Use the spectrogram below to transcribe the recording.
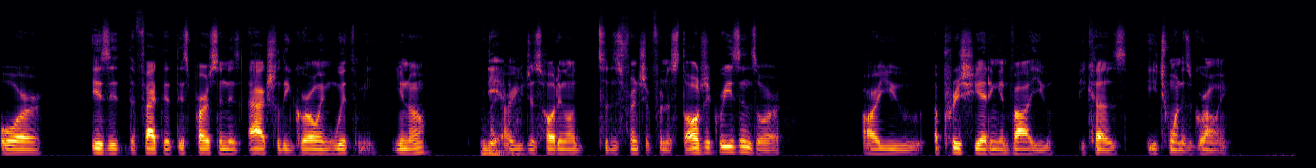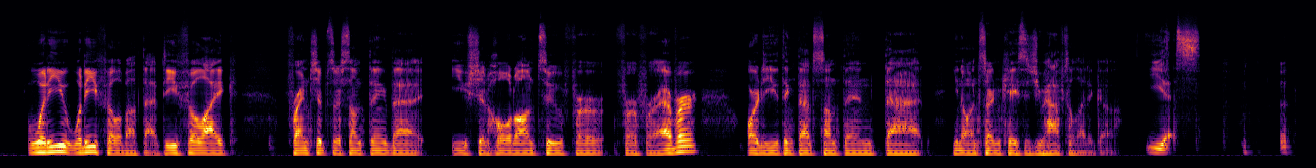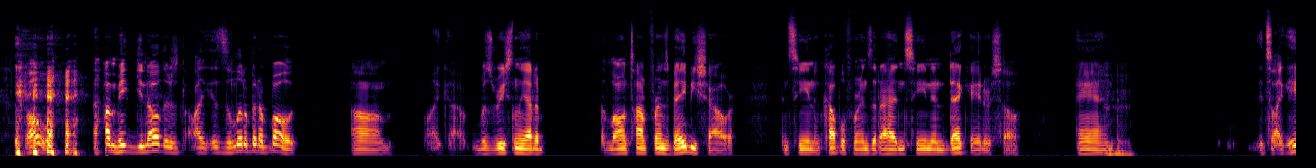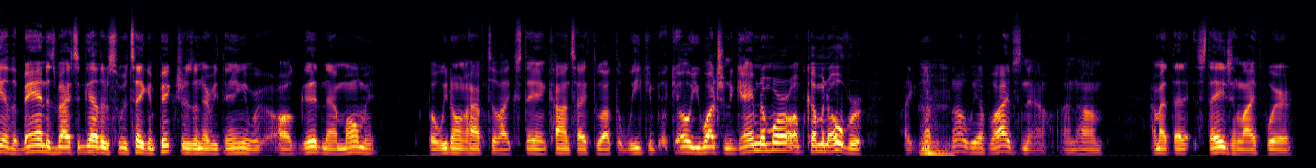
or is it the fact that this person is actually growing with me, you know? Like, Yeah. Are you just holding on to this friendship for nostalgic reasons, or are you appreciating and value because each one is growing? What do you what do you feel about that? Do you feel like friendships are something that you should hold on to for for forever, or do you think that's something that you know in certain cases you have to let it go? Yes, both. I mean, you know, there's like it's a little bit of both. Um, like I was recently at a, a longtime friend's baby shower and seeing a couple friends that I hadn't seen in a decade or so, and Mhm. it's like, yeah, the band is back together, so we're taking pictures and everything, and we're all good in that moment. But we don't have to like stay in contact throughout the week and be like, yo, you watching the game tomorrow? I'm coming over. Like, no, Mhm. no, we have lives now, and um, I'm at that stage in life where,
